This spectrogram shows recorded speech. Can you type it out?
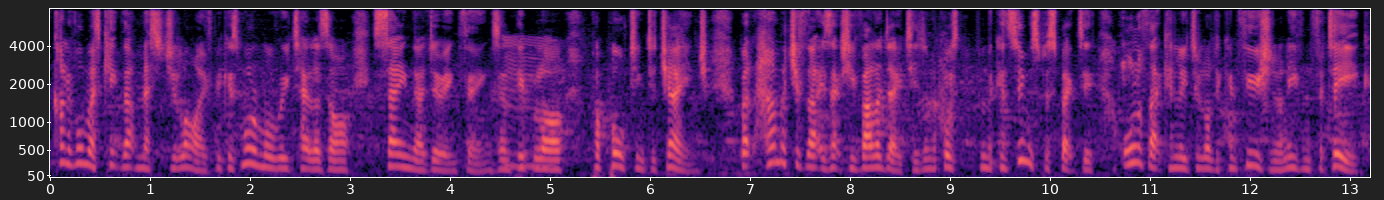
kind of almost keep that message alive because more and more retailers are saying they're doing things and mm. people are purporting to change. But how much of that is actually validated? And of course, from the consumer's perspective, all of that can lead to a lot of confusion and even fatigue.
